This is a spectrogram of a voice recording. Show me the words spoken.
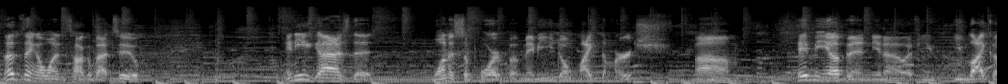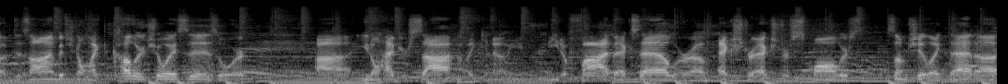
another thing I wanted to talk about too. Any of you guys that want to support but maybe you don't like the merch, um, hit me up and you know if you you like a design but you don't like the color choices or uh, you don't have your size, like you know you need a 5XL or a extra extra small or some shit like that. Uh,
